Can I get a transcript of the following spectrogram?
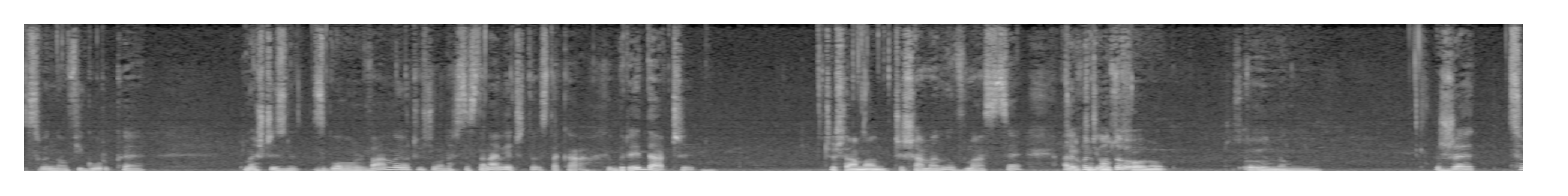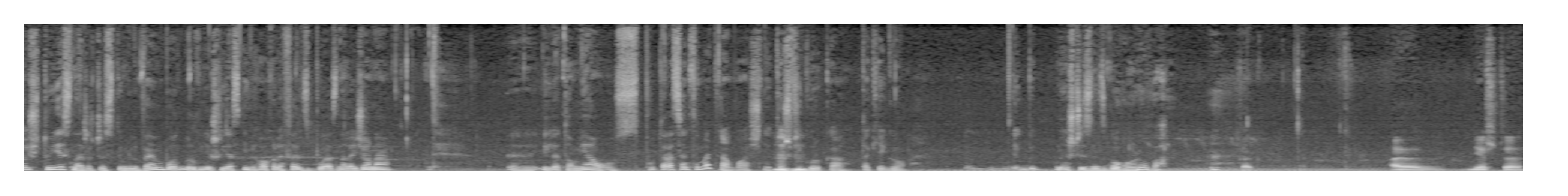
słynną figurkę mężczyzny z głową lwa. No i oczywiście można się zastanawiać, czy to jest taka hybryda, czy, Czy szaman, czy szaman w masce. Ale czy, chodzi czy o bóstwo, to, no, wszystko jedno. że coś tu jest na rzeczy z tym lwem, bo również w jaskini Hochlefels była znaleziona y, ile to miało? Z półtora centymetra właśnie. Też Mhm. figurka takiego jakby mężczyzny z głową lwa. Tak. tak. A jeszcze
